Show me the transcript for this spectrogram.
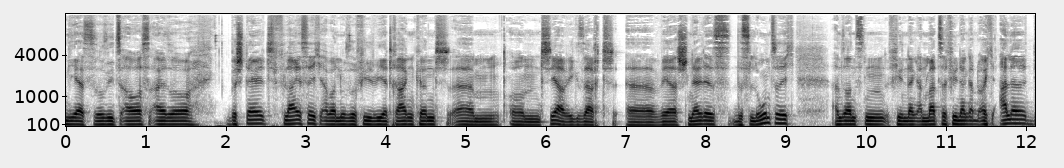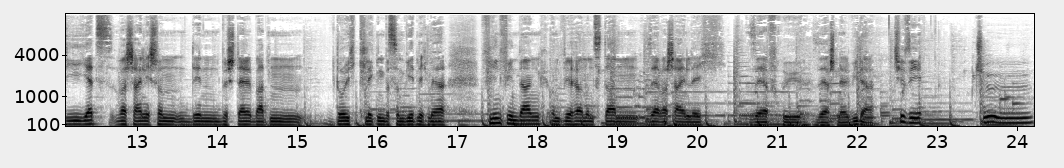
Yes, so sieht's aus. Also bestellt fleißig, aber nur so viel, wie ihr tragen könnt. Ähm, und ja, wie gesagt, äh, wer schnell ist, das lohnt sich. Ansonsten vielen Dank an Matze, vielen Dank an euch alle, die jetzt wahrscheinlich schon den Bestellbutton durchklicken bis zum geht nicht mehr. Vielen, vielen Dank und wir hören uns dann sehr wahrscheinlich sehr früh, sehr schnell wieder. Tschüssi. Tschüss.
